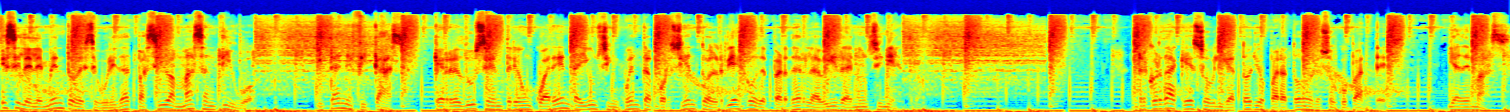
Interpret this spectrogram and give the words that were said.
Es el elemento de seguridad pasiva más antiguo y tan eficaz que reduce entre un 40 y un 50% el riesgo de perder la vida en un siniestro. Recordá que es obligatorio para todos los ocupantes y además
